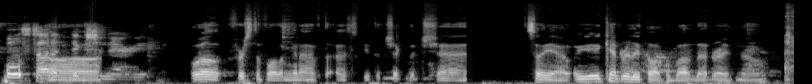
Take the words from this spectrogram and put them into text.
full sounded Uh, dictionary. Well, first of all, I'm gonna have to ask you to check the chat. So yeah, you can't really talk about that right now.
